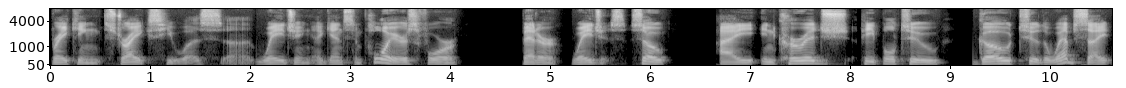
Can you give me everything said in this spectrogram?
breaking strikes he was uh, waging against employers for better wages. So I encourage people to go to the website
